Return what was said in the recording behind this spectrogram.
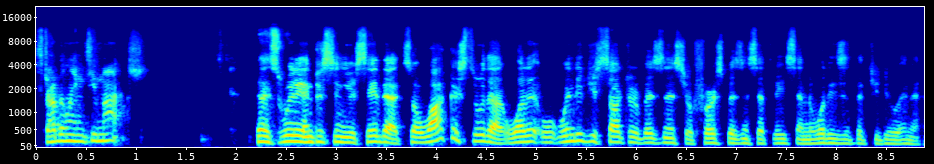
struggling too much. That's really interesting you say that. So walk us through that. What when did you start your business, your first business at least, and what is it that you do in it?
